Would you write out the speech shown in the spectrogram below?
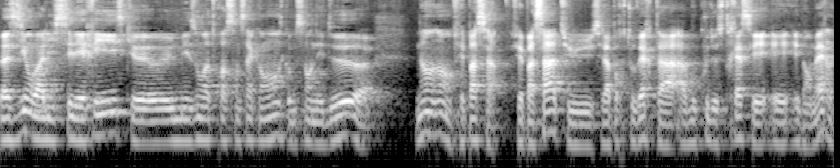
vas-y, on va lisser les risques, euh, une maison à 350, comme ça on est deux. Euh. non, non, fais pas ça. Fais pas ça. Tu, c'est la porte ouverte à, à, beaucoup de stress et, et, et d'emmerde.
